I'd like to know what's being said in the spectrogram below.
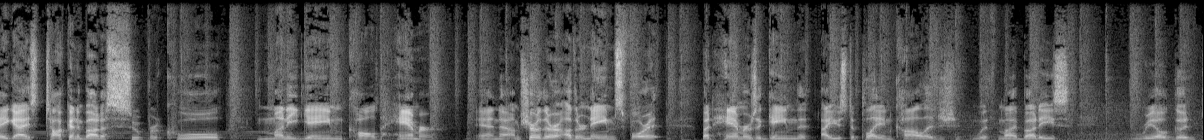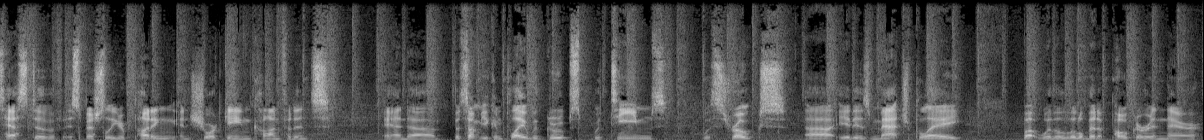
Hey guys, talking about a super cool money game called Hammer. And uh, I'm sure there are other names for it, but Hammer's a game that I used to play in college with my buddies. Real good test of especially your putting and short game confidence. And uh, but something you can play with groups, with teams, with strokes. Uh, it is match play, but with a little bit of poker in there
